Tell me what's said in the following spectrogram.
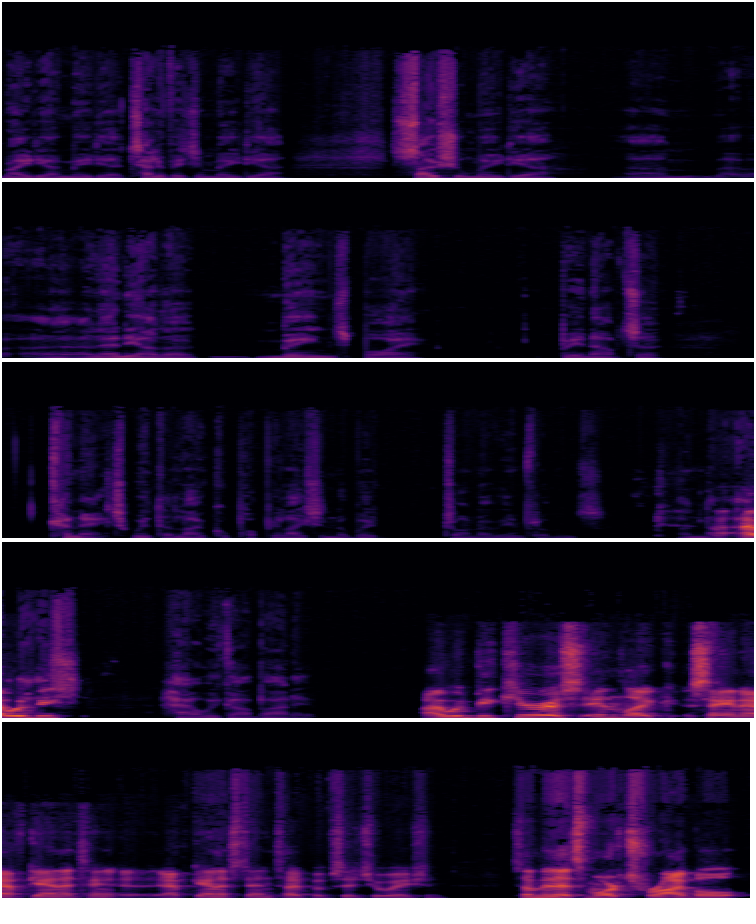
radio media, television media, social media, um, and any other means by being able to connect with the local population that we're trying to influence. And I would be how we go about it. I would be curious in like say an Afghanistan Afghanistan type of situation, something that's more tribal,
